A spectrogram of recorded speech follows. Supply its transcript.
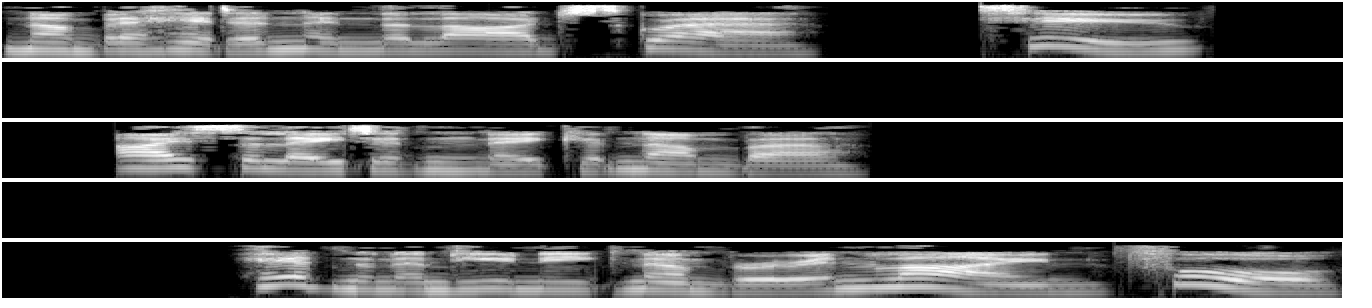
Number hidden in the large square. 2. Isolated and naked number. Hidden and unique number in line 4.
